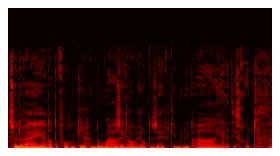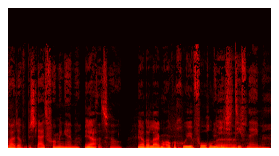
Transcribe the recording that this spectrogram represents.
Zullen wij eh, dat de volgende keer gaan doen? Want Oh, we zitten ja. alweer op de 17 minuten. Oh ja, dat is goed. Ik wou het over besluitvorming hebben. Ja, Dat zo ja, dat lijkt me ook een goede een volgende initiatief nemen.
